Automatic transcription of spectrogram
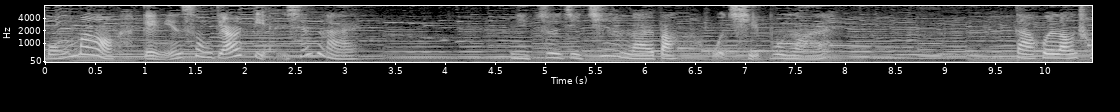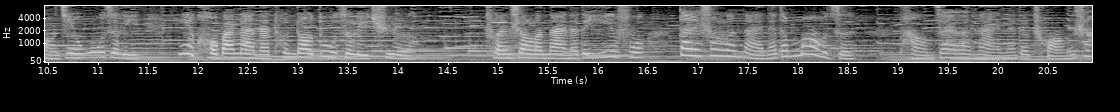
红帽，给您送点点心来。你自己进来吧，我起不来。”大灰狼闯进屋子里，一口把奶奶吞到肚子里去了，穿上了奶奶的衣服。戴上了奶奶的帽子，躺在了奶奶的床上。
